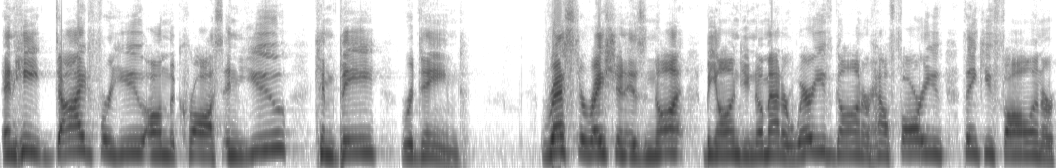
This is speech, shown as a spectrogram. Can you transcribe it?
and he died for you on the cross and you can be redeemed. Restoration is not beyond you, no matter where you've gone or how far you think you've fallen or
